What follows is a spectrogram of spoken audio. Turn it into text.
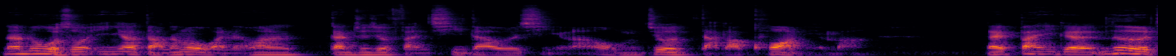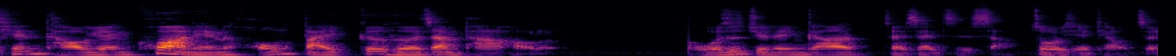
那如果说硬要打那么晚的话，干脆就反其道而行了，我们就打到跨年嘛，来办一个乐天桃园跨年红白歌合战趴好了。我是觉得应该要在赛制上做一些调整。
